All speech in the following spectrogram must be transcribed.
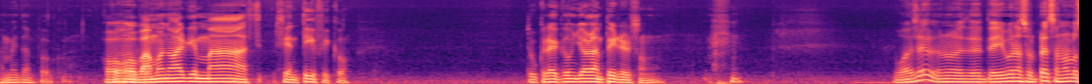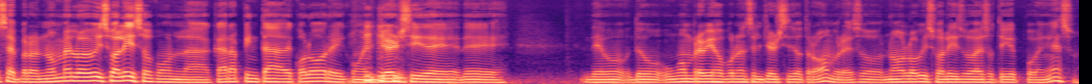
a mí tampoco. O, o vámonos a alguien más científico. ¿Tú crees que un Jordan Peterson Puede ser, te, lleva una sorpresa, no lo sé, pero no me lo visualizo con la cara pintada de colores y con el jersey de, de, de, de un hombre viejo poniéndose el jersey de otro hombre. Eso no lo visualizo a esos tigres pues, en eso.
